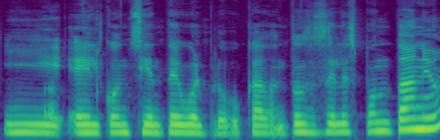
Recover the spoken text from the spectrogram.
y el consciente o el provocado. Entonces el espontáneo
